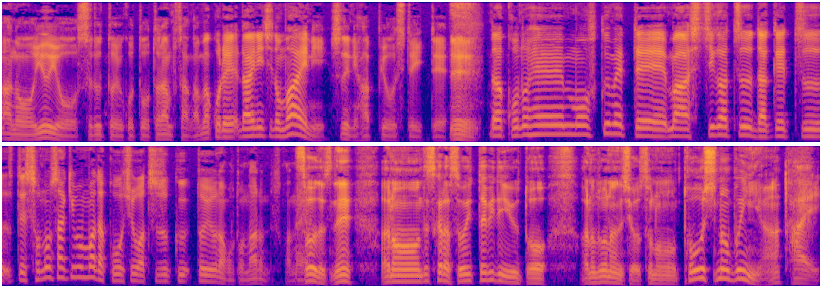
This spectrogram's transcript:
あの、猶予をするということをトランプさんが、まあ、これ、来日の前にすでに発表していて、ええ、だからこの辺も含めて、まあ、7月妥結で、その先もまだ交渉は続くというようなことになるんですかね。そうですね。あの、ですからそういった意味で言うと、あの、どうなんでしょう、その、投資の分野、はい、え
